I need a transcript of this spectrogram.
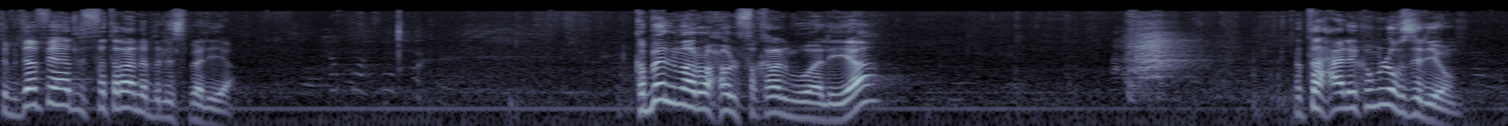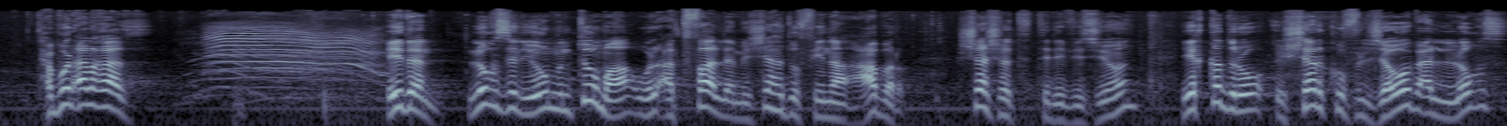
تبدأ في هذه الفترة أنا بالنسبة لي. قبل ما نروحوا للفقرة الموالية نطرح عليكم لغز اليوم. تحبون الألغاز؟ إذا لغز اليوم أنتم والأطفال لما يشاهدوا فينا عبر شاشة التلفزيون يقدروا يشاركوا في الجواب على اللغز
